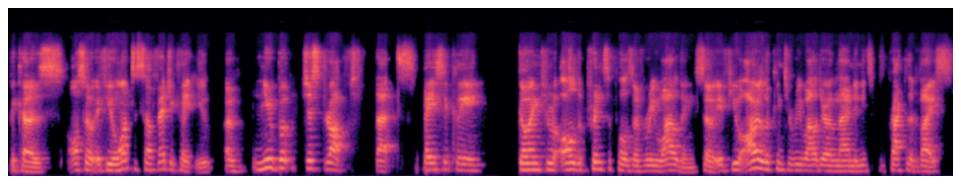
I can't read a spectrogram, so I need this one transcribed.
because also if you want to self-educate you, a new book just dropped that's basically going through all the principles of rewilding. So if you are looking to rewild your own land and need some practical advice,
